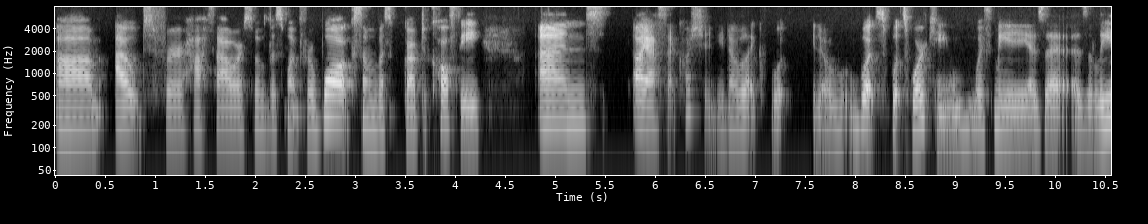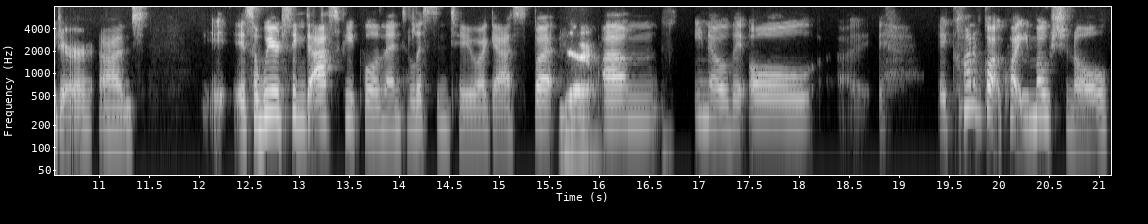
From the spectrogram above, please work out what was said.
um, out for a half hour. Some of us went for a walk. Some of us grabbed a coffee, and I asked that question. You know, like what you know what's what's working with me as a as a leader and it- it's a weird thing to ask people and then to listen to i guess but Yeah. um you know they all it kind of got quite emotional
